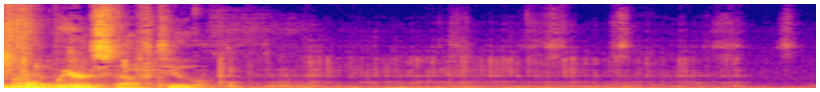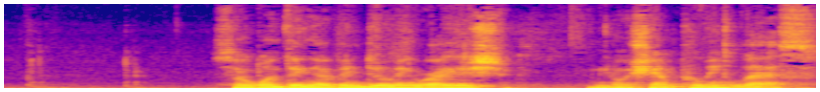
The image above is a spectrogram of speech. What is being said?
A lot of weird stuff too. So one thing I've been doing, right, is, you know, shampooing less.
